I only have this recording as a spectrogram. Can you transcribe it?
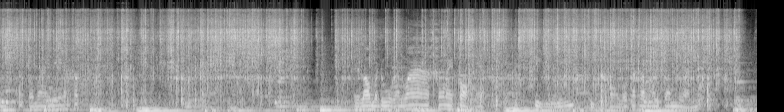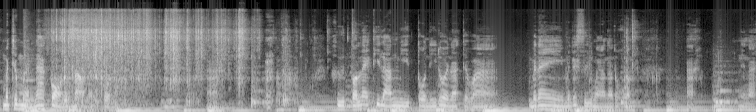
นี่ประมาณนี้นะครับ เดี๋ยวเรามาดูกันว่าข้างในกล่องเนี่ยสีสีของรถนะครับ มันจะเหมือน มันจะเหมือนหน้ากล่องหรือเปล่านะทุกคน คือตอนแรกที่ร้านมีตัวนี้ด้วยนะ แต่ว่าไม่ได้ไม่ได้ซื้อมานะทุกคน อะ นี่นะ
